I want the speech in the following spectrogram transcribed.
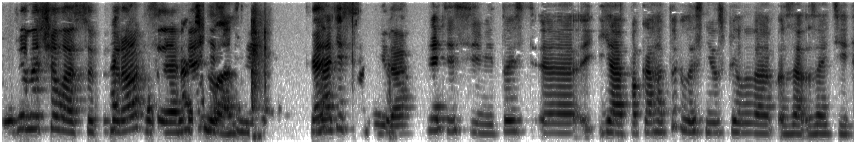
а, уже началась суперакция. Началась. 5 из 7, да. 5 из 7. То есть э, я пока готовилась, не успела за, зайти.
